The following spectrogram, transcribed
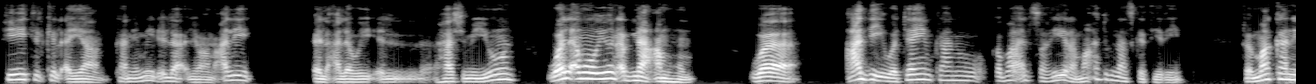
في تلك الأيام. كان يميل إلى الإمام علي العلوي الهاشميون والأمويون أبناء عمهم. وعدي وتيم كانوا قبائل صغيرة ما عندهم ناس كثيرين. فما كانوا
